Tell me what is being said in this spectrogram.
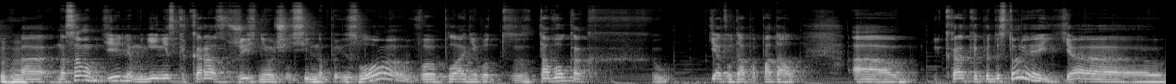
Угу. А, на самом деле мне несколько раз в жизни очень сильно повезло в плане вот того, как я туда попадал. А краткая предыстория, я,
